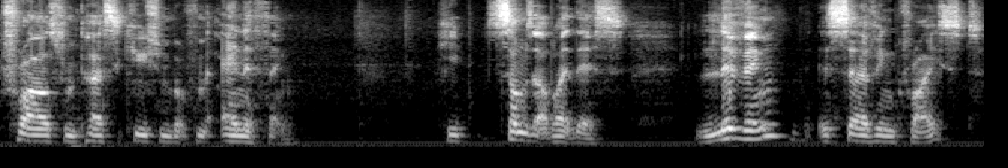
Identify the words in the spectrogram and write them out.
trials from persecution, but from anything. He sums it up like this Living is serving Christ,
